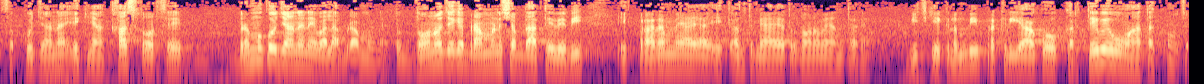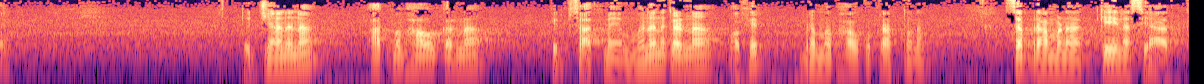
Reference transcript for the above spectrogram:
सब कुछ जाना, एक यहाँ खास तौर से ब्रह्म को जानने वाला ब्राह्मण है। तो दोनों जगह ब्राह्मण शब्द आते हुए भी एक प्रारंभ में आया, एक अंत में आया तो दोनों में अंतर है। बीच की एक लंबी प्रक्रिया को करते हुए वो वहाँ तक पहुँचाए तो जानना, आत्मभाव करना, फिर साथ में मनन करना और फिर ब्रह्म भाव को प्राप्त होना। सब ब्राह्मण के न सियात।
